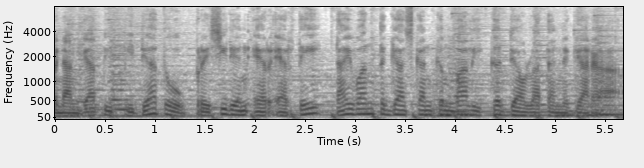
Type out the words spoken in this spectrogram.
Menanggapi pidato Presiden RRT, Taiwan tegaskan kembali kedaulatan negara.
